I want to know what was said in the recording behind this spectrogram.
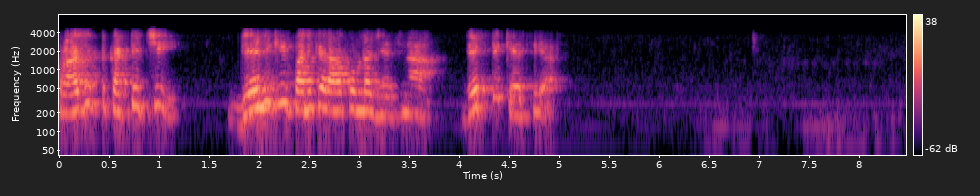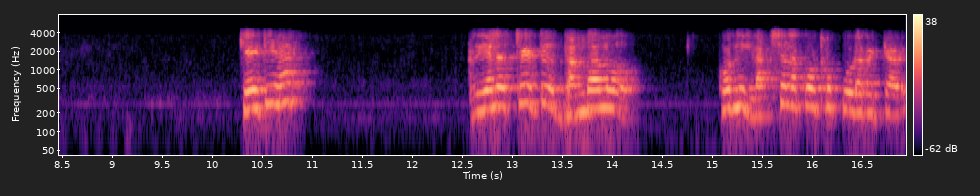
ప్రాజెక్ట్ కట్టించి దేనికి పనికి రాకుండా చేసిన వ్యక్తి కేసీఆర్. కేటీఆర్ రియల్ ఎస్టేట్ దందాలో కొన్ని లక్షల కోట్లు కూడబెట్టాడు.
